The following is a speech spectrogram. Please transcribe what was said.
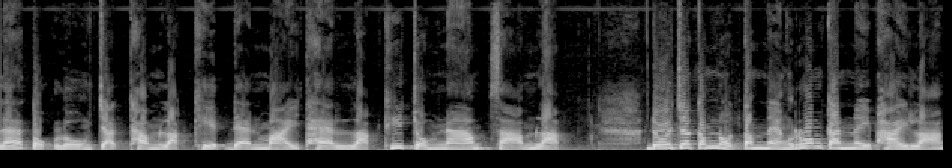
และตกลงจัดทำหลักเขตแดนใหม่แทนหลักที่จมน้ำสามหลัก โดยจะกำหนดตำแหน่งร่วมกันในภายหลัง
